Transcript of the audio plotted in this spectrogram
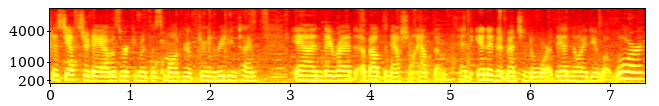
Just yesterday I was working with a small group during reading time and they read about the national anthem and in it it mentioned a war. They had no idea what war,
